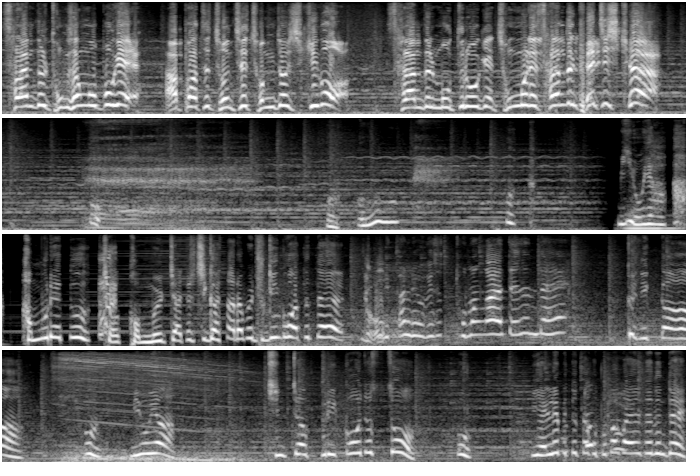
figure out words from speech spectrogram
사람들 동상 못 보게 아파트 전체 정전시키고 사람들 못 들어오게 정문에 사람들 배치시켜 어, 어, 어. 미호야 아무래도 저 건물주 아저씨가 사람을 죽인 것 같은데. 우리 빨리 여기서 도망가야 되는데. 그니까. 어 미호야 진짜 불이 꺼졌어. 어 이 엘리베이터 타고 도망가야 되는데.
